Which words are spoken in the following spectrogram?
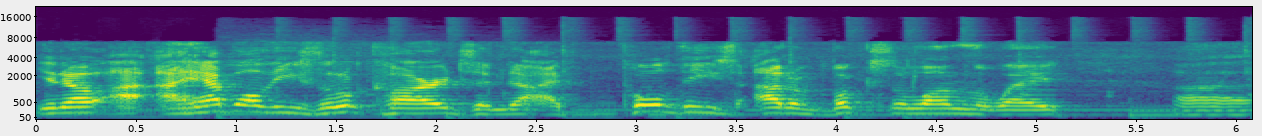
You know, I, I have all these little cards, and I pulled these out of books along the way uh,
